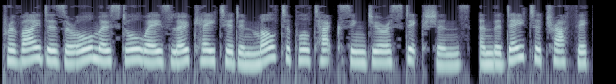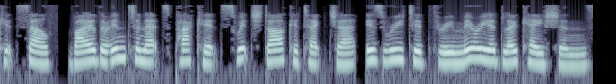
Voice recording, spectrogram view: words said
Providers are almost always located in multiple taxing jurisdictions, and the data traffic itself, via the Internet's packet switched architecture, is routed through myriad locations.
